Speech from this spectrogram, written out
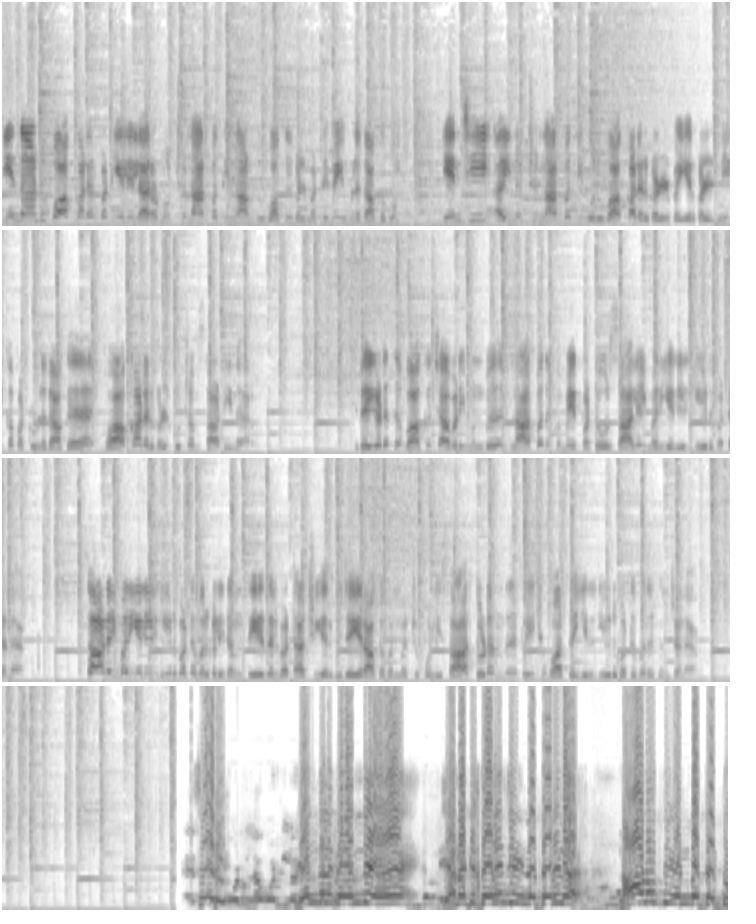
இந்த ஆண்டு வாக்காளர் பட்டியலில் அறுநூற்று நாற்பத்தி நான்கு வாக்குகள் மட்டுமே உள்ளதாகவும் எஞ்சி ஐநூற்று நாற்பத்தி ஒரு வாக்காளர்கள் பெயர்கள் நீக்கப்பட்டுள்ளதாக வாக்காளர்கள் குற்றம் சாட்டினர். இதையடுத்து வாக்குச்சாவடி முன்பு நாற்பதுக்கும் மேற்பட்டோர் சாலை மறியலில் ஈடுபட்டனர். சாலை மறியலில் ஈடுபட்டவர்களிடம் தேர்தல் வட்டாட்சியர் விஜயராகவன் மற்றும் போலீசார் தொடர்ந்து பேச்சுவார்த்தையில் ஈடுபட்டு வருகின்றனர். சரி. எங்களுக்கு வந்து எனக்கு தெரிஞ்சு இந்த தெருல நானூத்தி எண்பத்தி எட்டு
